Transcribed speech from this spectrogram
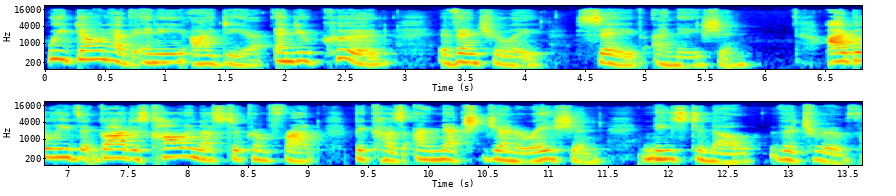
We don't have any idea. And you could eventually save a nation. I believe that God is calling us to confront because our next generation needs to know the truth.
